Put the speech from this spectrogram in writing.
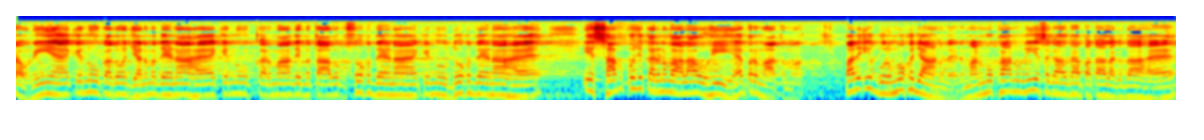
ਢਾਉਣੀ ਹੈ ਕਿਹਨੂੰ ਕਦੋਂ ਜਨਮ ਦੇਣਾ ਹੈ ਕਿਹਨੂੰ ਕਰਮਾਂ ਦੇ ਮੁਤਾਬਕ ਸੁਖ ਦੇਣਾ ਹੈ ਕਿਹਨੂੰ ਦੁੱਖ ਦੇਣਾ ਹੈ। ਇਹ ਸਭ ਕੁਝ ਕਰਨ ਵਾਲਾ ਉਹੀ ਹੈ ਪਰਮਾਤਮਾ। ਪਰ ਇਹ ਗੁਰਮੁਖ ਜਾਣਦੇ ਨੇ। ਮਨਮੁਖਾਂ ਨੂੰ ਨਹੀਂ ਇਸ ਗੱਲ ਦਾ ਪਤਾ ਲੱਗਦਾ ਹੈ।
